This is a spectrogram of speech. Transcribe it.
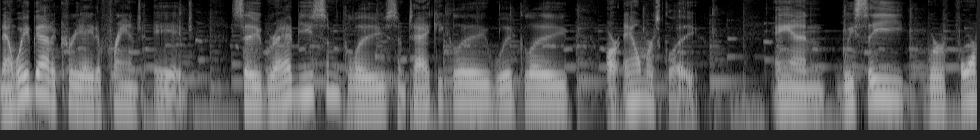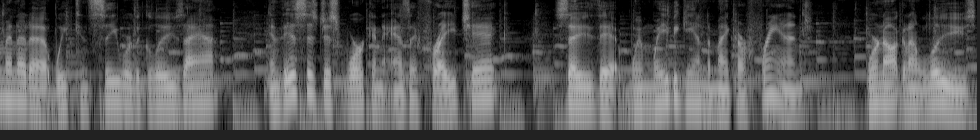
Now we've got to create a fringe edge. So grab you some glue, some tacky glue, wood glue, or Elmer's glue. and we see we're forming it up. We can see where the glue's at. And this is just working as a fray check so that when we begin to make our fringe, we're not going to lose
